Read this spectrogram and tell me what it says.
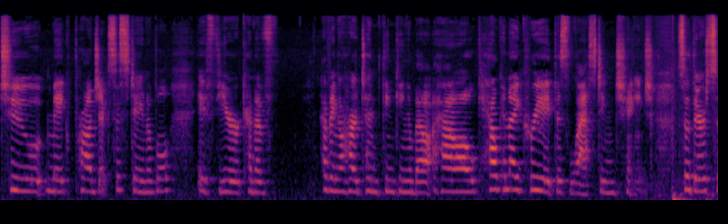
to make projects sustainable if you're kind of having a hard time thinking about how how can I create this lasting change. So there's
